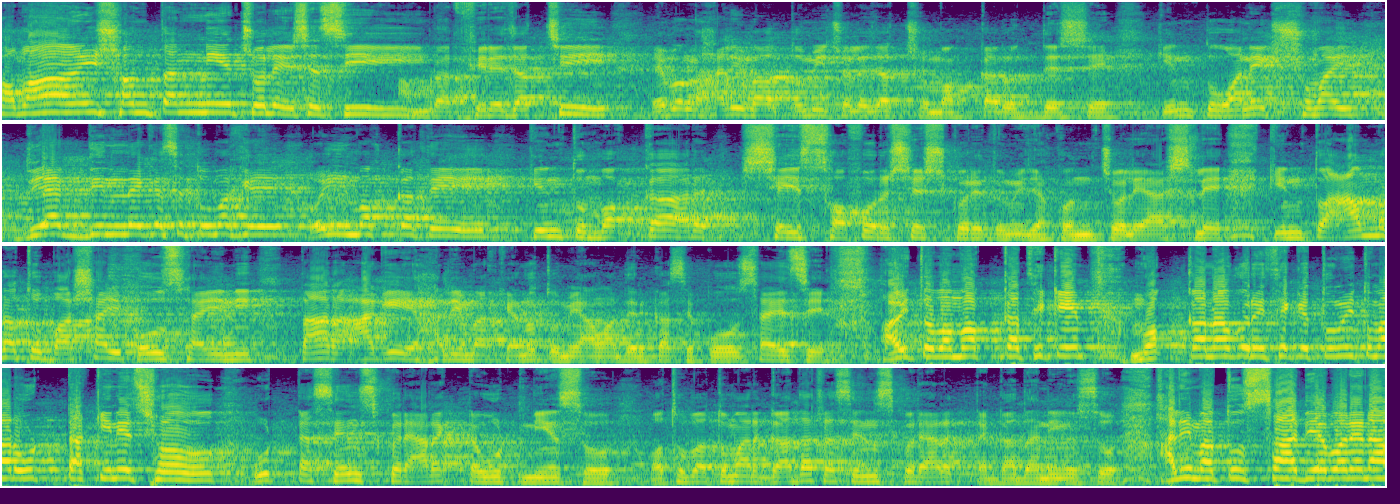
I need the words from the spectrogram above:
সবাই সন্তান নিয়ে চলে এসেছি। আমরা ফিরে যাচ্ছি এবং হালিমা, তুমি চলে যাচ্ছ মক্কার উদ্দেশ্যে। কিন্তু অনেক সময় দু একদিন লেগেছে তোমাকে ওই মক্কাতে। কিন্তু মক্কার সেই সফর শেষ করে তুমি যখন চলে আসলে, কিন্তু আমরা তো বাসায় পৌঁছাইনি তার আগে হালিমা, কেন তুমি আমাদের কাছে পৌঁছাইছে হয়তো বা মক্কা থেকে মক্কা নগরী থেকে তুমি তোমার উটটা কিনেছো, উটটা চেঞ্জ করে আরেকটা উট নিয়েছো, অথবা তোমার গাধাটা চেঞ্জ করে আরেকটা গাধা নিয়েছো। হালিমা তুসা দিয়ে বলে না,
